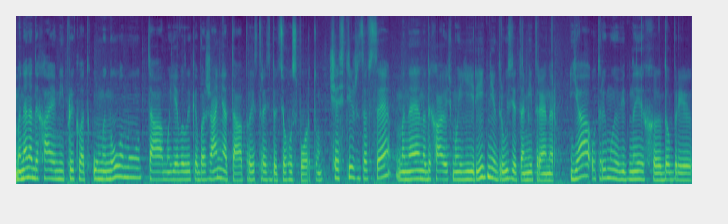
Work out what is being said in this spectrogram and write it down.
Мене надихає мій приклад у минулому та моє велике бажання та пристрасть до цього спорту. Частіше за все мене надихають мої рідні, друзі та мій тренер. Я отримую від них добрі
